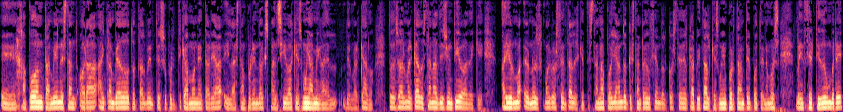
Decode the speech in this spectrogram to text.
eh, Japón también están ahora han cambiado totalmente su política monetaria y la están poniendo expansiva, que es muy amiga del, del mercado. Entonces ahora el mercado está en la disyuntiva de que hay unos bancos centrales que te están apoyando, que están reduciendo el coste del capital, que es muy importante, pues tenemos la incertidumbre,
